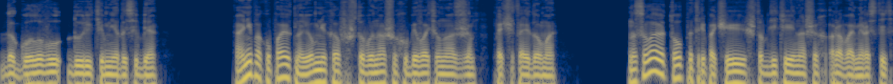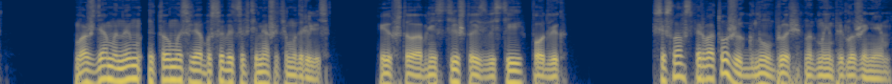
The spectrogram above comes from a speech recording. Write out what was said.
да голову дурите мне до себя? Они покупают наемников, чтобы наших убивать у нас же, почитай дома. Насылают толпы трепачей, чтоб детей наших рабами растить. Вождям иным и то мысли об особице втемяшить умудрились. Их что обнести, что извести — подвиг. Всеслав сперва тоже гнул бровь над моим предложением,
